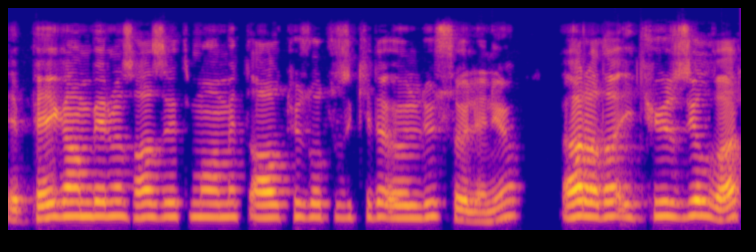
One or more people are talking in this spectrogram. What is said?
E, Peygamberimiz Hazreti Muhammed 632'de öldüğü söyleniyor. Arada 200 yıl var.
